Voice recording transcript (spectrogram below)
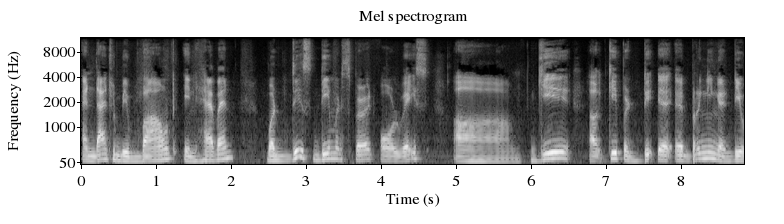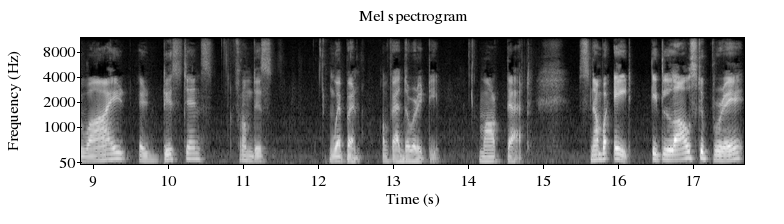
and that will be bound in heaven but this demon spirit always uh, give uh, keep a, di- bringing a divide a distance from this weapon of authority mark that. It's number eight it loves to pray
